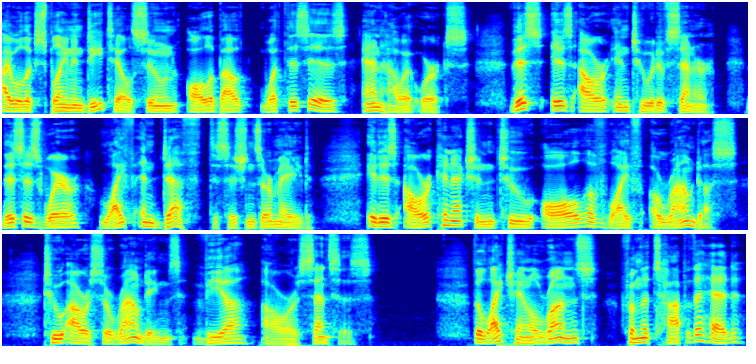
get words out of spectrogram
I will explain in detail soon all about what this is and how it works. This is our intuitive center. This is where life and death decisions are made. It is our connection to all of life around us, to our surroundings via our senses. The light channel runs from the top of the head,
